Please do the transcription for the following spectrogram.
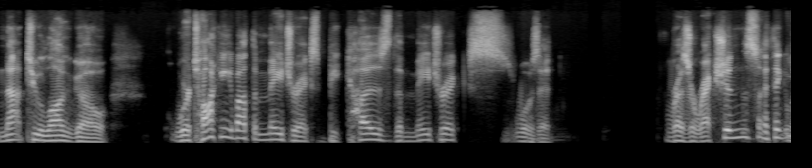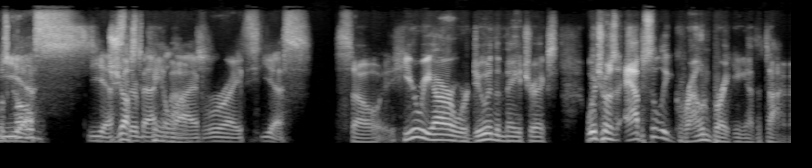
not too long ago. We're talking about the Matrix because the Matrix, what was it? Resurrections, I think it was called. yes. Yes. just they're back came alive. out. Right. Yes. So here we are. We're doing the Matrix, which was absolutely groundbreaking at the time.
